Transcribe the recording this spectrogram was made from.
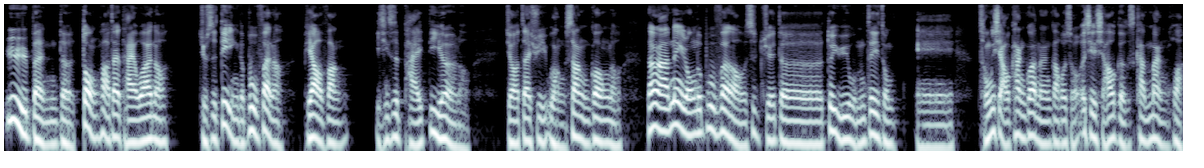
日本的动画在台湾哦，就是电影的部分啊，票房已经是排第二了，就要再去往上攻了。当然，内容的部分哦，我是觉得对于我们这种诶从小看《灌篮高手》，而且小豪哥是看漫画，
